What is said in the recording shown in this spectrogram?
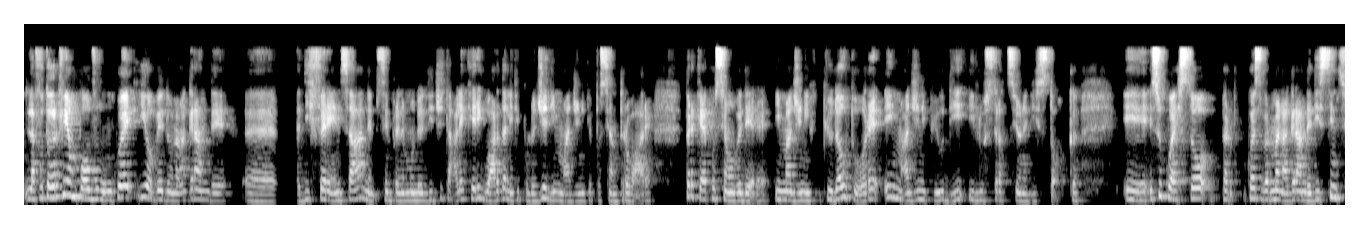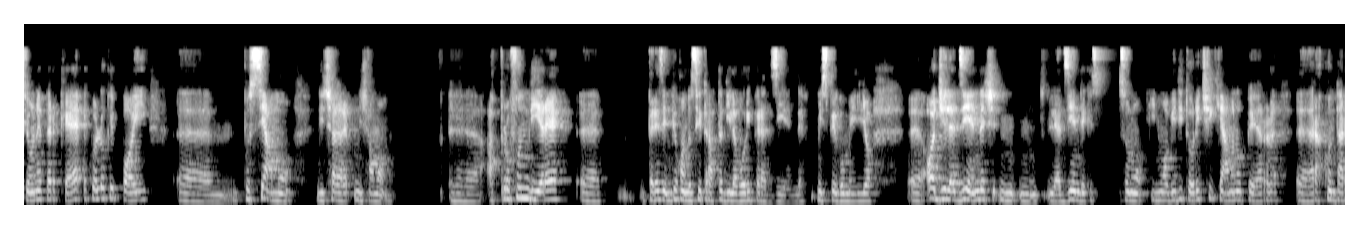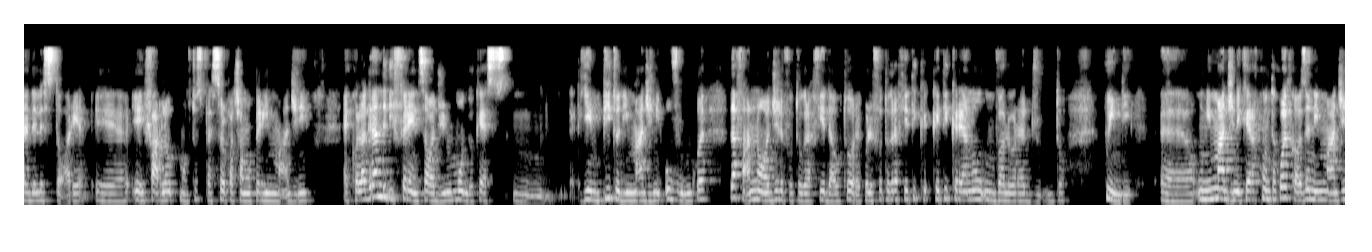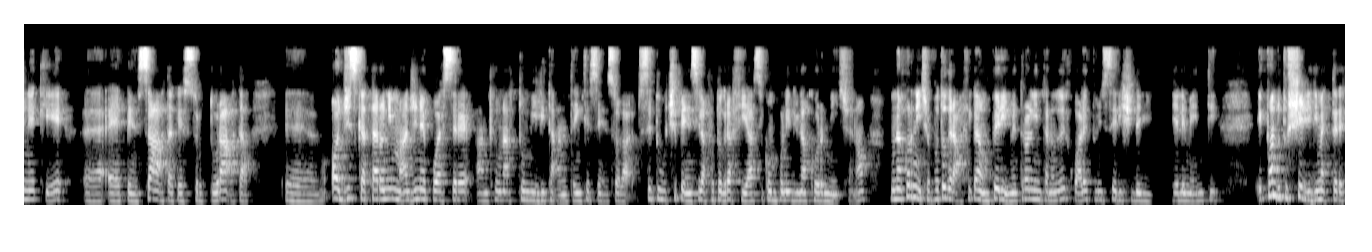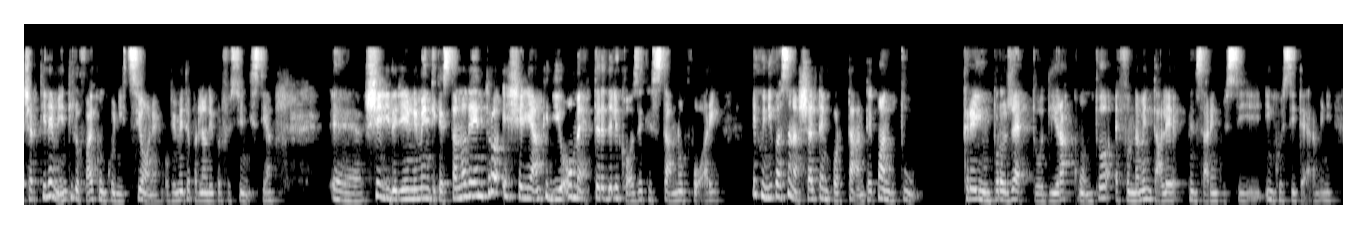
la fotografia è un po' ovunque, io vedo una grande eh, differenza, nel, sempre nel mondo del digitale, che riguarda le tipologie di immagini che possiamo trovare, perché possiamo vedere immagini più d'autore e immagini più di illustrazione di stock. E, e su questo per, questo per me è una grande distinzione perché è quello che poi eh, possiamo, diciamo, diciamo eh, approfondire, eh, per esempio, quando si tratta di lavori per aziende. Mi spiego meglio. Eh, oggi le aziende, mm, mm, le aziende che sono i nuovi editori ci chiamano per eh, raccontare delle storie e, e, farlo molto spesso lo facciamo per immagini. Ecco, la grande differenza oggi in un mondo che è mh, riempito di immagini ovunque, la fanno oggi le fotografie d'autore, quelle fotografie ti, che ti creano un valore aggiunto. Quindi eh, un'immagine che racconta qualcosa è un'immagine che eh, è pensata, che è strutturata. Eh, oggi scattare un'immagine può essere anche un atto militante, in che senso? La, se tu ci pensi, la fotografia si compone di una cornice, no? Una cornice fotografica è un perimetro all'interno del quale tu inserisci degli elementi e quando tu scegli di mettere certi elementi lo fai con cognizione, ovviamente parliamo dei professionisti, eh? Eh, scegli degli elementi che stanno dentro e scegli anche di omettere delle cose che stanno fuori. E quindi questa è una scelta importante. Quando tu crei un progetto di racconto è fondamentale pensare in questi, in questi termini.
